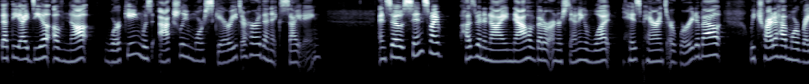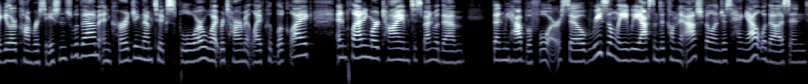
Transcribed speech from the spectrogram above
that the idea of not working was actually more scary to her than exciting. And so since my husband and I now have a better understanding of what his parents are worried about. We try to have more regular conversations with them, encouraging them to explore what retirement life could look like and planning more time to spend with them than we have before. So recently, we asked them to come to Asheville and just hang out with us and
